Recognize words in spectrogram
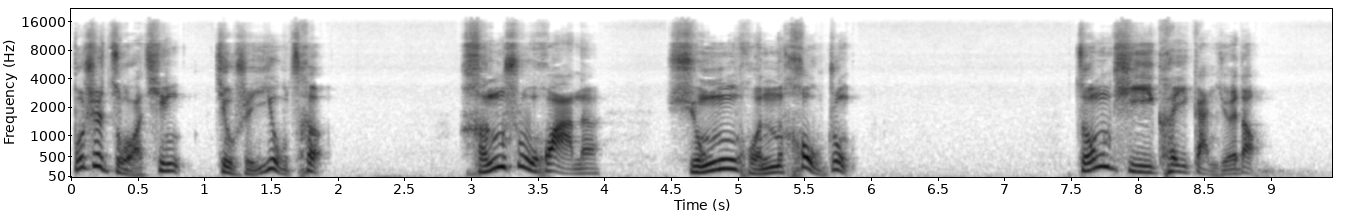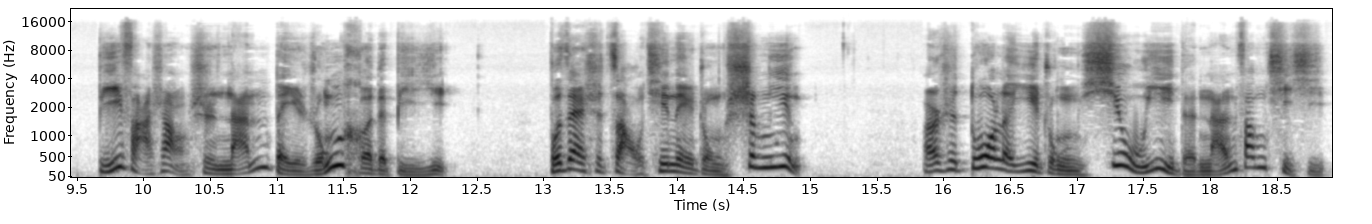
不是左倾就是右侧，横竖画呢雄浑厚重。总体可以感觉到，笔法上是南北融合的笔意，不再是早期那种生硬，而是多了一种秀逸的南方气息。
